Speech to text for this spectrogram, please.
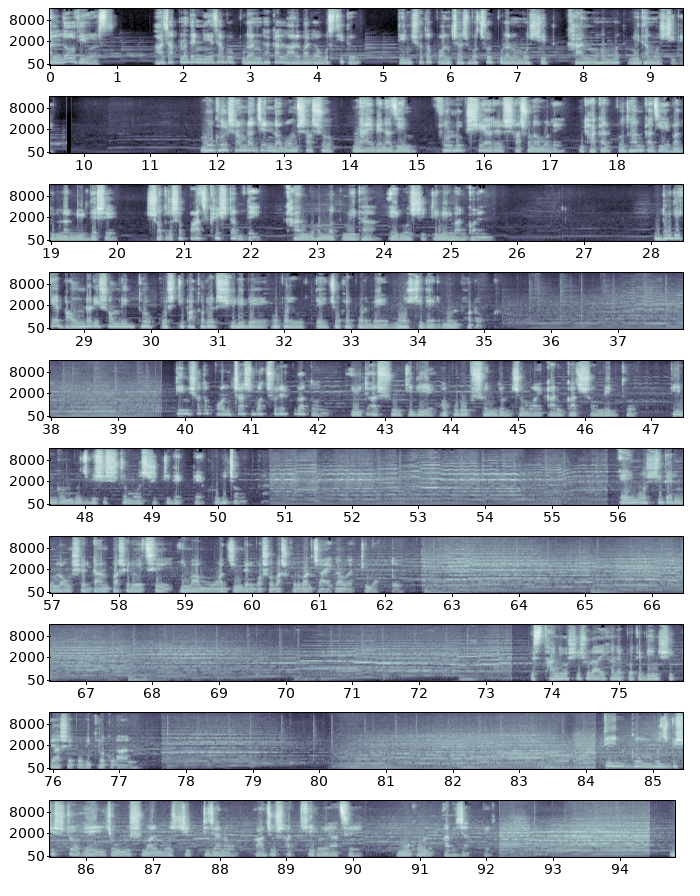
Hello viewers আজ আপনাদের নিয়ে যাব পুরান ঢাকার লালবাগে অবস্থিত তিনশত পঞ্চাশ বছর পুরানো মসজিদ খান মোহাম্মদ মিধা মসজিদে। মুঘল সাম্রাজ্যের নবম শাসক নায়েবে নাজিম ফররুখ শেয়ারের শাসনামলে ঢাকার প্রধান কাজী এবাদুল্লাহর নির্দেশে সতেরোশো পাঁচ খ্রিস্টাব্দে খান মোহাম্মদ মিধা এই মসজিদটি নির্মাণ করেন। দুদিকে বাউন্ডারি সমৃদ্ধ কোষ্টি পাথরের সিঁড়ি বেয়ে ওপরে উঠতেই চোখে পড়বে মসজিদের মূল ফটক। তিনশত পঞ্চাশ বছরের পুরাতন ইট আর সুরকি দিয়ে অপরূপ সৌন্দর্যময় কারুকাজ সমৃদ্ধ, তিন গম্বুজ বিশিষ্ট মসজিদটি দেখতে খুবই চমৎকার। এই মসজিদের মূল অংশের ডান পাশে রয়েছে ইমাম মুয়াজ্জিনদের বসবাস করবার জায়গা ও একটি মক্তব স্থানীয় শিশুরা এখানে প্রতিদিন শিখতে আসে পবিত্র কোরআন। তিন গম্বুজ বিশিষ্ট এই জৌলুসময় মসজিদটি যেন আজও সাক্ষী হয়ে আছে মুঘল আভিজাত্যের।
